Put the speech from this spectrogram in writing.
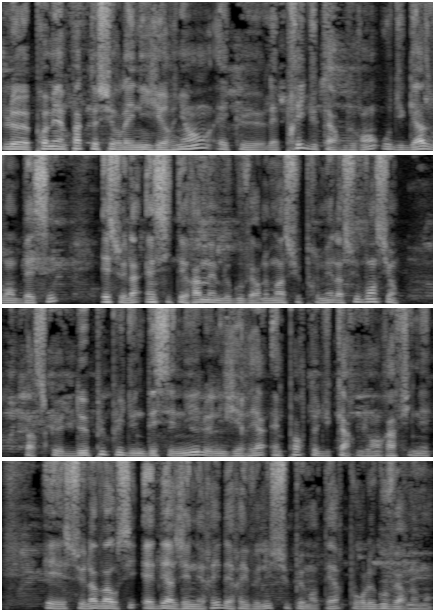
Le premier impact sur les Nigérians est que les prix du carburant ou du gaz vont baisser et cela incitera même le gouvernement à supprimer la subvention. Parce que depuis plus d'une décennie, le Nigeria importe du carburant raffiné et cela va aussi aider à générer des revenus supplémentaires pour le gouvernement.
